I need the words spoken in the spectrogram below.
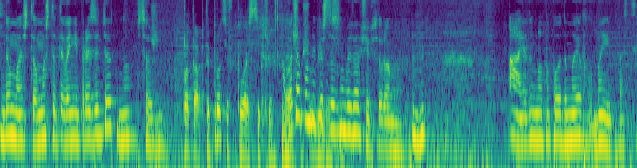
Думаю, что, может, этого не произойдет, но все же. Потап, ты против пластики? А потом, мне кажется, должно быть вообще все равно. А, я думала по поводу моей, моей пластики.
